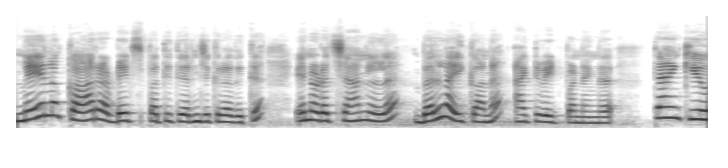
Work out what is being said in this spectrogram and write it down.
மேலும் கார் அப்டேட்ஸ் பற்றி தெரிஞ்சுக்கிறதுக்கு என்னோடய சேனலில் பெல் ஐக்கானை ஆக்டிவேட் பண்ணுங்கள் தேங்க்யூ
